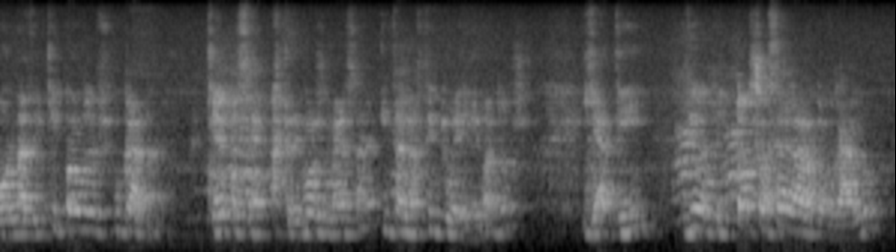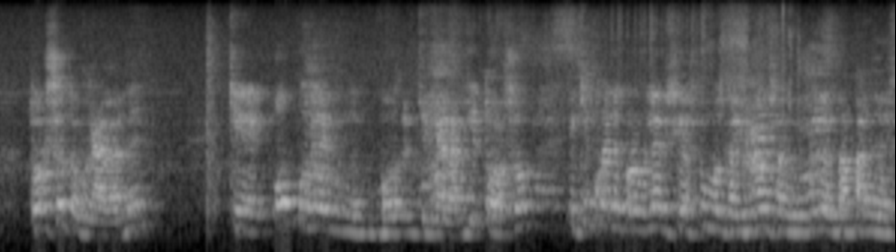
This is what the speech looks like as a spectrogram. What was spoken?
μοναδική πρόβλεψη που κάναμε και έπεσε ακριβώς μέσα ήταν αυτή του ελλείμματος, γιατί; Διότι τόσο θέλανε να το βγάλουν, τόσο το βγάλανε και όπου δεν μπο- και για να βγει τόσο, εκεί που είχαν προβλέψει ας πούμε ότι θα γινόταν δύο δαπάνες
